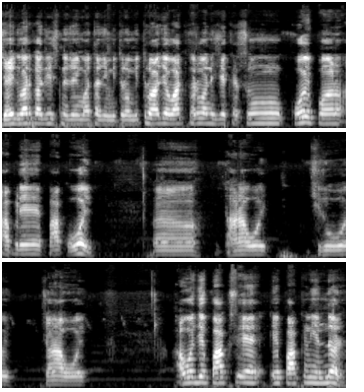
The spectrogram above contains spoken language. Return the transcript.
જય દ્વારકાધીશ ને જય માતાજી. મિત્રો મિત્રો, આજે વાત કરવાની છે કે શું કોઈ પણ આપણે પાક હોય ધાણા હોય, જીરું હોય, ચણા હોય, આવો જે પાક છે એ પાકની અંદર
